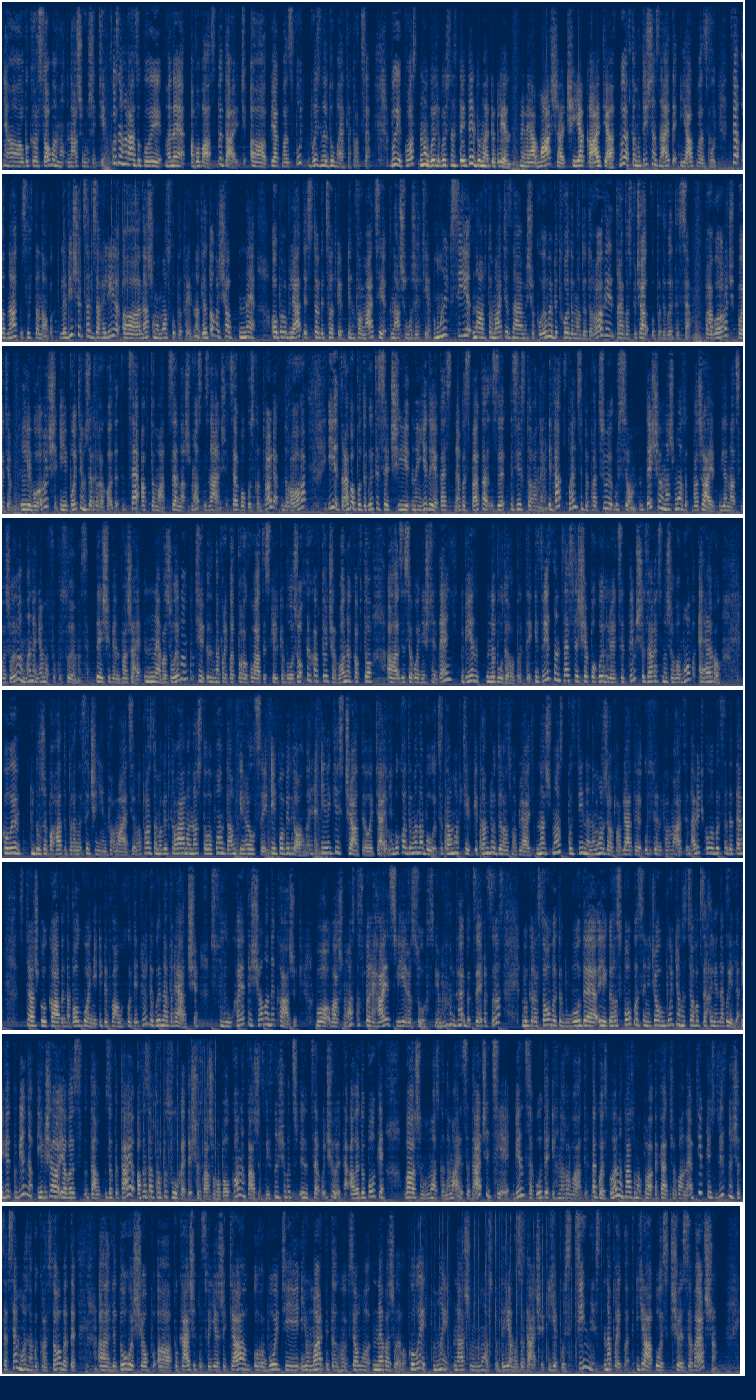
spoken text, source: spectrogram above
використовуємо в нашому житті. Кожного разу, коли мене або вас питають, а, як вас звуть, ви не думаєте про це. Ви просто ну ви, ж- ви ж не стоїте і думаєте, блін, я Маша чи я Катя. Ви автоматично знаєте, як вас звуть. Це одна з установок. Для більше це взагалі е, нашому мозку потрібно для того, щоб не обробляти 100% інформації в нашому житті. Ми всі на автоматі знаємо, що коли ми підходимо до дороги, треба спочатку подивитися праворуч, потім ліворуч, і потім вже переходити. Це автомат, це наш мозк знає, що це фокус контроля, дорога, і треба подивитися, чи не їде якась небезпека з зі сторони. І так, в принципі, працює усьому. Те, що наш мозок вважає для нас важливим, ми на ньому фокусуємося. Те, що він вважає неважливим, ті, наприклад, порахувати скільки було жовтих авто, червоних авто а, за сьогоднішній день, він не буде робити. І звісно, це все ще поглиблюється тим, що зараз ми живемо в еру, коли дуже багато перенасичення інформації. Ми просто ми відкриваємо наш телефон, там і релси, і повідомлення, і якісь чати летять. Ми виходимо на вулицю, там автівки, там люди розмовляють. Наш мозк постійно не може управляти усю інформацію. Навіть коли ви сидите з чашкою кави на балконі і під вами ходять люди, ви навряд чи слухаєте, що вони кажуть, бо ваш мозк зберігає свій ресурс. Йому треба цей ресурс використовувати буде і розфокус, і нічого путнього з цього взагалі не вийде. І відповідно, якщо я вас там запитаю, а ви завтра послухаєте, що з вашого балкону кажуть, звісно, що ви це почуєте. Але допоки вашому мозку немає задачі цієї, він це буде ігнорувати. Так ось, коли ми кажемо про ефект червоної автівки, звісно, що це все можна використовувати е, для того, щоб е, покращити своє життя у роботі і у маркетингу. Всьому неважливо, коли ми нашому мозку даємо задачу і якусь цінність, наприклад, я ось щось завершу.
